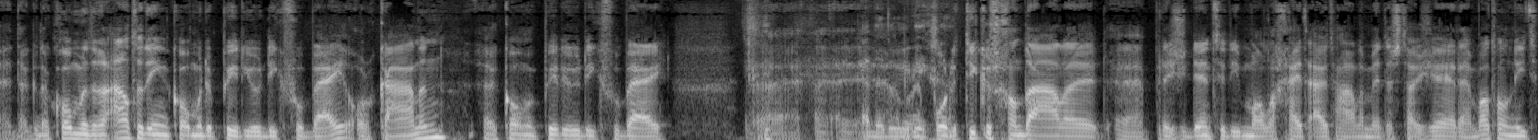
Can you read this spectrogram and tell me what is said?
uh, dan, dan, komen er een aantal dingen komen er periodiek voorbij. Orkanen uh, komen periodiek voorbij. ja, politieke schandalen, presidenten die malligheid uithalen met een stagiaire en wat dan niet.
